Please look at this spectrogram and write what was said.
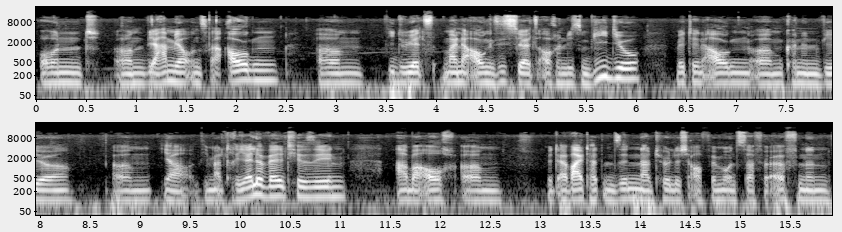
Und ähm, wir haben ja unsere Augen, ähm, die du jetzt, meine Augen siehst du jetzt auch in diesem Video. Mit den Augen ähm, können wir ähm, ja, die materielle Welt hier sehen, aber auch ähm, mit erweiterten Sinnen natürlich, auch wenn wir uns dafür öffnen,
